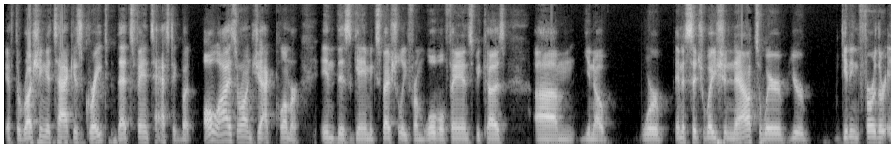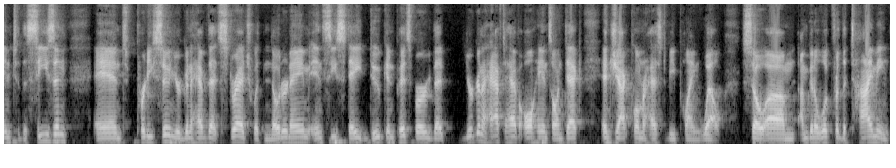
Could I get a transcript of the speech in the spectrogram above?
If the rushing attack is great, that's fantastic. But all eyes are on Jack Plummer in this game, especially from Louisville fans, because um, you know we're in a situation now to where you're getting further into the season. And pretty soon you're going to have that stretch with Notre Dame, NC State, Duke, and Pittsburgh that you're going to have to have all hands on deck, and Jack Plummer has to be playing well. So um, I'm going to look for the timing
